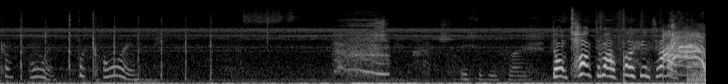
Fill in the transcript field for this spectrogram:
come on. Look on. You should be punished. Don't talk to my fucking child. Ah!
